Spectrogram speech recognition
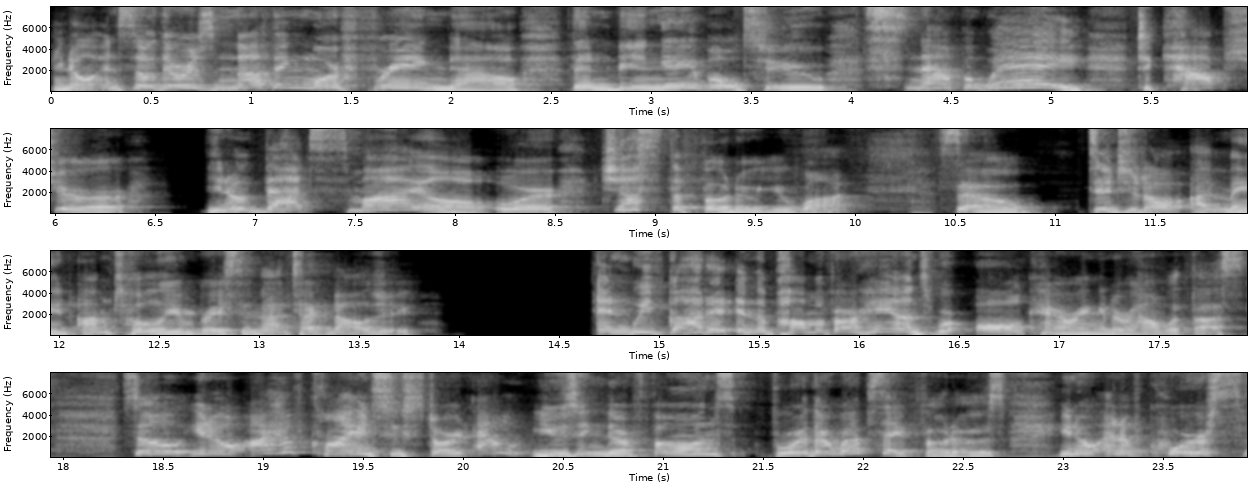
You know, and so there is nothing more freeing now than being able to snap away to capture you know, that smile or just the photo you want. So digital, I mean, I'm totally embracing that technology. And we've got it in the palm of our hands. We're all carrying it around with us. So, you know, I have clients who start out using their phones for their website photos, you know, and of course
